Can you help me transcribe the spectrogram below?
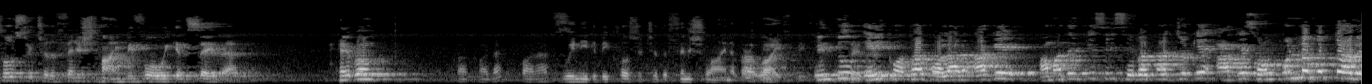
closer to the finish line before we can say that. এবং We need to be closer to the finish line of our life before we কিন্তু can say এই that. কথা বলার আগে আমাদেরকে সেই সেবা কার্যকে আগে সম্পন্ন করতে হবে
